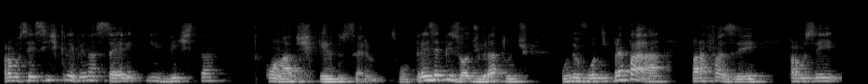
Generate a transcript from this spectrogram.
para você se inscrever na série Invista com o lado esquerdo do cérebro. São três episódios gratuitos, onde eu vou te preparar para fazer, para você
